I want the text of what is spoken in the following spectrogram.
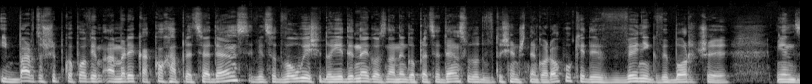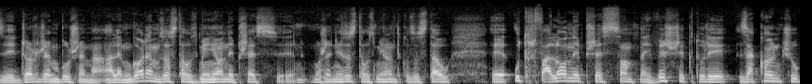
I bardzo szybko powiem, Ameryka kocha precedens, więc odwołuje się do jedynego znanego precedensu do 2000 roku, kiedy wynik wyborczy między George'em Bushem a Alem Gorem został zmieniony przez, może nie został zmieniony, tylko został e, utrwalony przez Sąd Najwyższy, który zakończył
